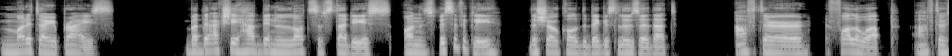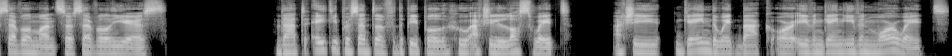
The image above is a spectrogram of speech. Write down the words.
monetary prize. But there actually have been lots of studies on specifically the show called The Biggest Loser that after follow up, after several months or several years, that 80% of the people who actually lost weight actually gain the weight back or even gain even more weight.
